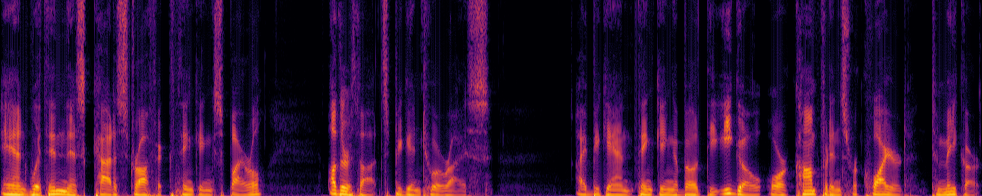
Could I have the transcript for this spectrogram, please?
And within this catastrophic thinking spiral, other thoughts begin to arise. I began thinking about the ego or confidence required to make art.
